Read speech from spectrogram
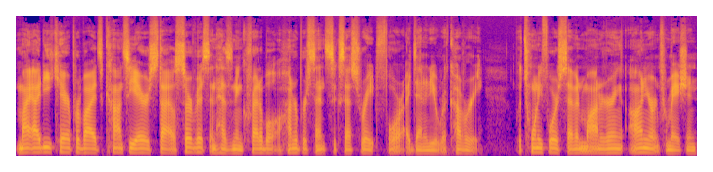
My ID Care provides concierge style service and has an incredible 100% success rate for identity recovery. With 24 7 monitoring on your information,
